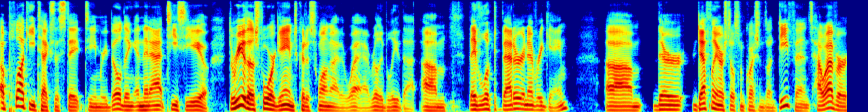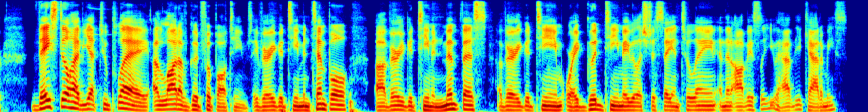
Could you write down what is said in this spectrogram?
a plucky Texas State team rebuilding, and then at TCU. Three of those four games could have swung either way. I really believe that. Um, they've looked better in every game. Um, there definitely are still some questions on defense. However, they still have yet to play a lot of good football teams. A very good team in Temple, a very good team in Memphis, a very good team, or a good team, maybe let's just say in Tulane. And then obviously you have the academies,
